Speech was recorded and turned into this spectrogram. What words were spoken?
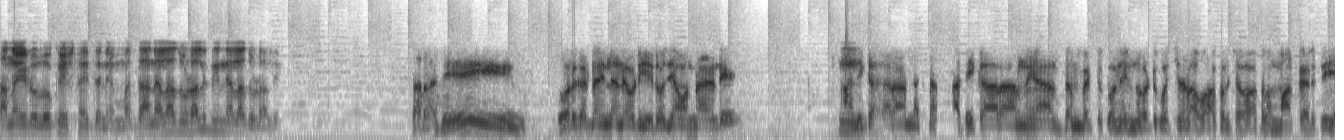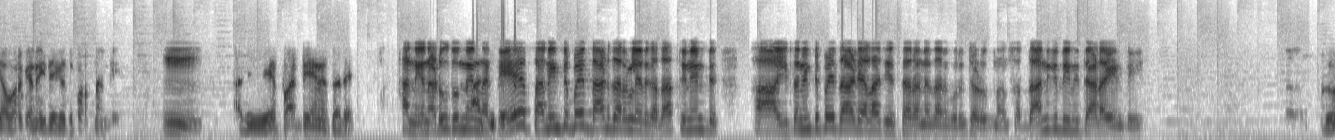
తనయుడు లోకేష్ అయితేనే. మరి దాన్ని ఎలా చూడాలి దీన్ని ఎలా చూడాలి? సార్ అది ఊరగడ్డ నీళ్ళు అనేవాడు ఈ రోజు ఏమంటున్నాడండి. అధికారాన్ని అధికారాన్ని అడ్డం పెట్టుకొని నోటికొచ్చిన అవాకులు చవాకులు మాట్లాడితే ఎవరికైనా ఇదే గతి పడుతుందండి. అది ఏ పార్టీ అయినా సరే. నేను అడుగుతుంది ఏంటంటే తన ఇంటిపై దాడి జరగలేదు కదా తినింటి ఆ, ఇతనింటిపై దాడి ఎలా చేశారు అనే దాని గురించి అడుగుతున్నాను సార్. దానికి దీనికి తేడా ఏంటి? ఇప్పుడు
